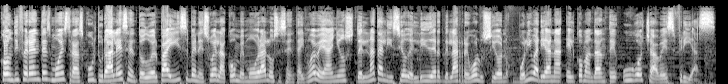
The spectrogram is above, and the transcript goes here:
Con diferentes muestras culturales en todo el país, Venezuela conmemora los 69 años del natalicio del líder de la revolución bolivariana, el comandante Hugo Chávez Frías.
